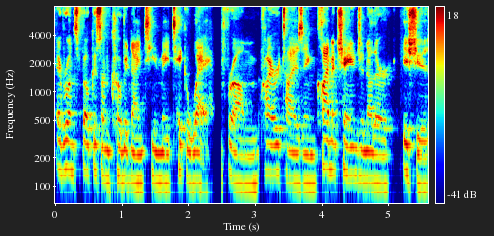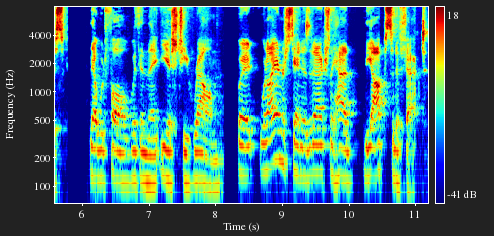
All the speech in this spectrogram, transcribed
everyone's focus on COVID 19 may take away from prioritizing climate change and other issues that would fall within the ESG realm. But what I understand is it actually had the opposite effect.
